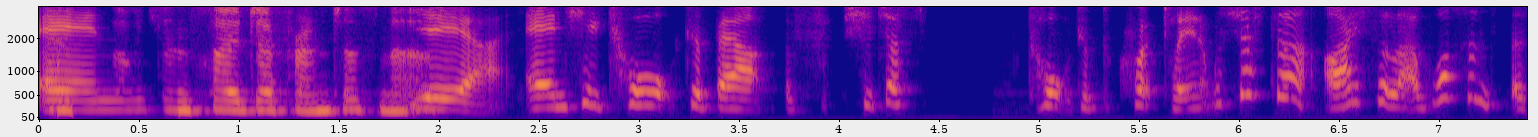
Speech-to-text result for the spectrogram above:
And it's often so different, isn't it? Yeah. And she talked about, she just talked quickly and it was just an isolated it wasn't a,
